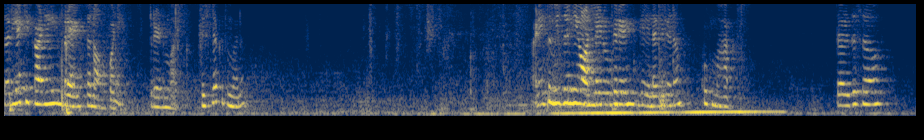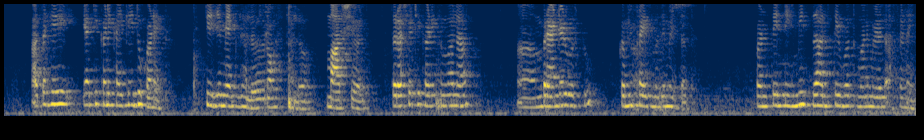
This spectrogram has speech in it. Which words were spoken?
तर या ठिकाणी ब्रँडचं नाव पण आहे. ट्रेडमार्क दिसलं का तुम्हाला? आणि तुम्ही जर हे ऑनलाईन वगैरे घ्यायला गेले ना खूप महाग. तर जसं आता हे या ठिकाणी काही काही दुकान आहेत. टी जे मॅक झालं रॉस झालं मार्शल तर अशा ठिकाणी तुम्हाला ब्रँडेड वस्तू कमी प्राईसमध्ये मिळतात. पण ते नेहमीच जाल तेव्हा तुम्हाला मिळेल असं नाही.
